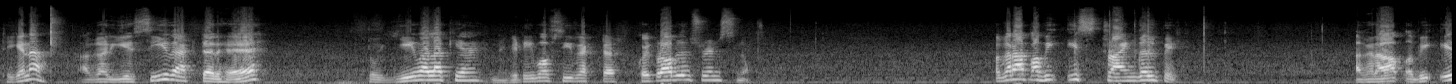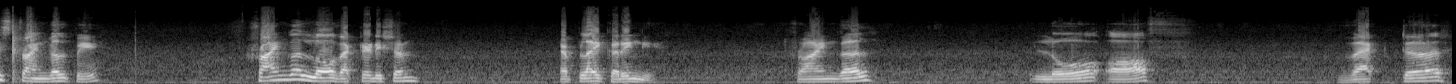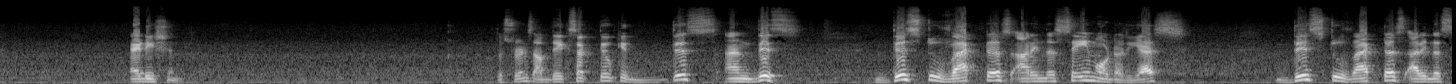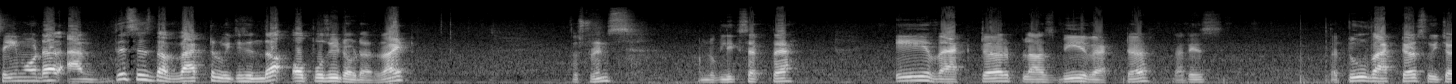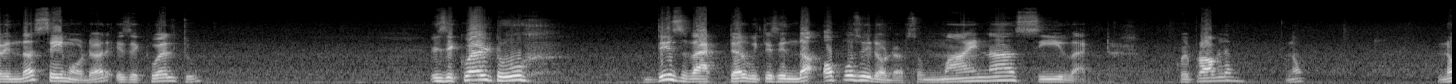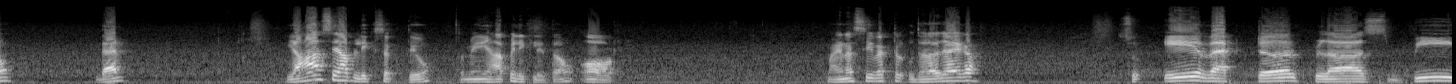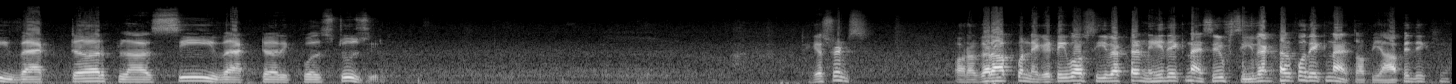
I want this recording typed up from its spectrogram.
ठीक है ना? अगर ये सी वैक्टर है तो ये वाला क्या है? नेगेटिव ऑफ़ सी वैक्टर कोई प्रॉब्लम स्टूडेंट्स नो अगर आप अभी इस ट्राइंगल पे अगर आप अभी इस ट्राइंगल पे triangle law vector addition apply करेंगे triangle law of vector addition तो स्टूडेंट्स आप देख सकते हो कि this and this this two vectors are in the same order yes this two vectors are in the same order and this is the vector which is in the opposite order right तो students हम लोग लिख सकते हैं A vector plus B vector that is the two vectors which are in the same order is equal to is equal to this vector which is in the opposite order. So, minus c vector. कोई problem no no then यहाँ से आप लिख सकते हो तो मैं यहाँ पे लिख लेता हूँ और माइनस सी वेक्टर उधर आ जाएगा so A vector plus B vector plus C vector equals to zero ठीक स्टूडेंट्स और अगर आपको नेगेटिव ऑफ़ सी वेक्टर नहीं देखना है, सिर्फ़ सी वेक्टर को देखना है तो आप यहाँ पे देखिए।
